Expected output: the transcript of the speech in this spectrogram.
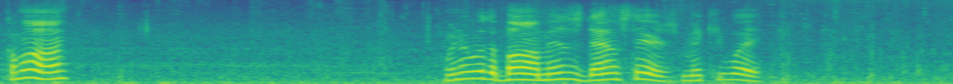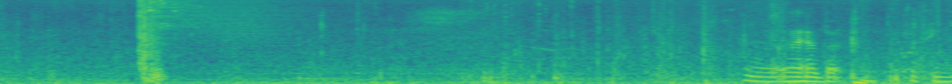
come on. We know where the bomb is. Downstairs. Make your way. Yeah, I have that freaking...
